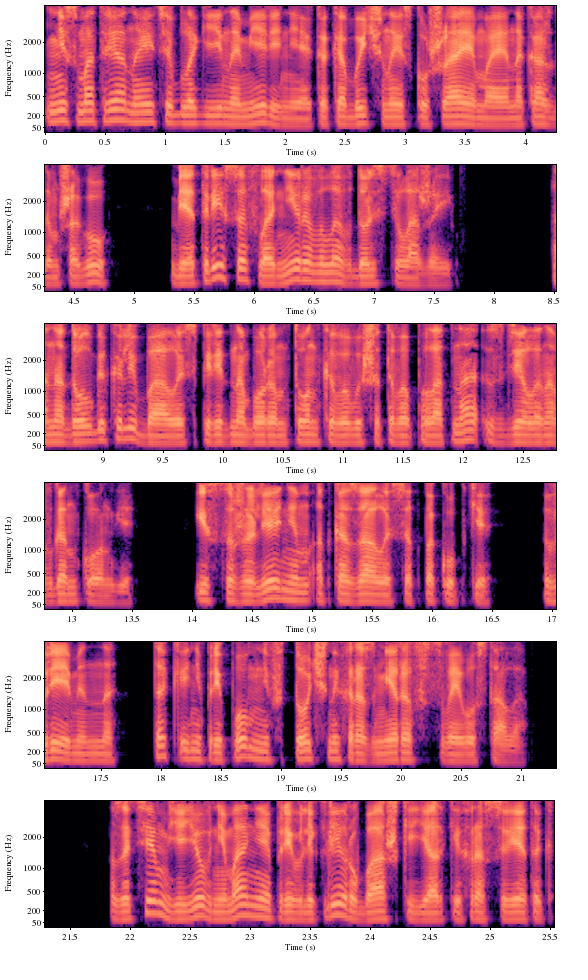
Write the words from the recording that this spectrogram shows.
Несмотря на эти благие намерения, как обычно искушаемая на каждом шагу, Беатриса фланировала вдоль стеллажей. Она долго колебалась перед набором тонкого вышитого полотна, сделано в Гонконге, и с сожалением отказалась от покупки, временно, так и не припомнив точных размеров своего стола. Затем ее внимание привлекли рубашки ярких расцветок,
